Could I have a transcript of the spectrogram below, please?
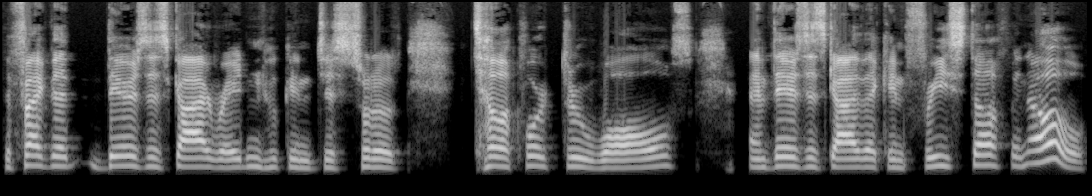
the fact that there's this guy Raiden who can just sort of teleport through walls, and there's this guy that can free stuff, and oh,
